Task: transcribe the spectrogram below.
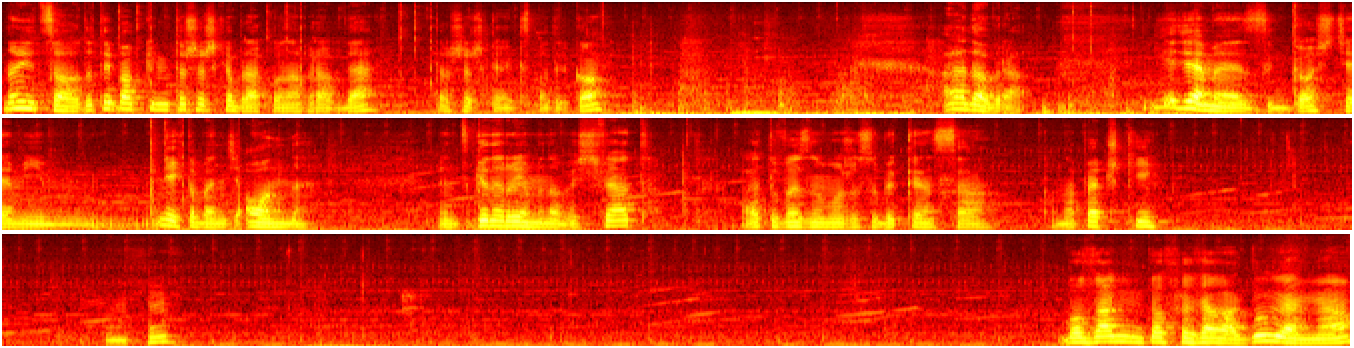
No i co, do tej babki mi troszeczkę brakło, naprawdę. Troszeczkę expa tylko. Ale dobra. Jedziemy z gościem i niech to będzie on. Więc generujemy nowy świat. Ale tu wezmę może sobie kęsa kanapeczki. Mhm. Bo zanim to się załaduje, no.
